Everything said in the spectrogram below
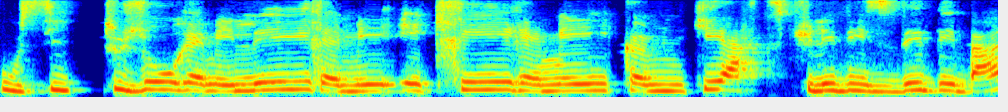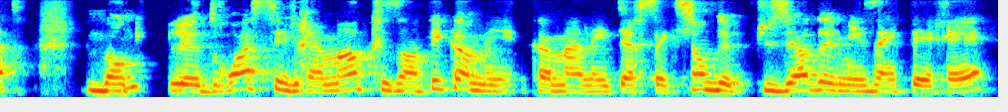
aussi toujours aimé lire, aimé écrire, aimé communiquer, articuler des idées, débattre. Mm-hmm. Donc le droit s'est vraiment présenté comme comme à l'intersection de plusieurs de mes intérêts.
